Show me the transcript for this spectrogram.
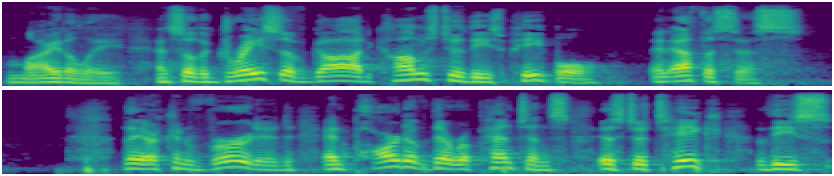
mightily. And so the grace of God comes to these people in Ephesus they are converted, and part of their repentance is to take these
